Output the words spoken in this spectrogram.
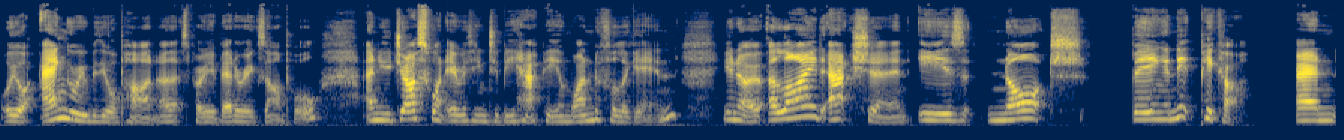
or you're angry with your partner that's probably a better example and you just want everything to be happy and wonderful again you know aligned action is not being a nitpicker and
